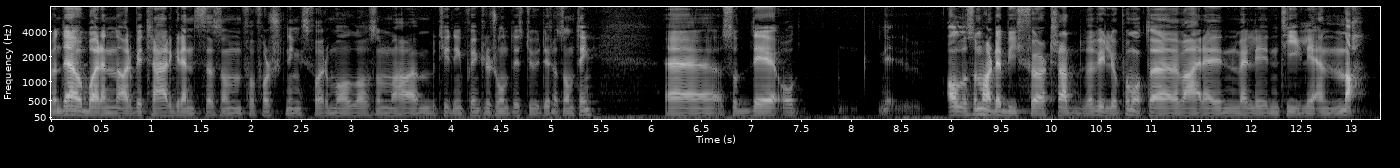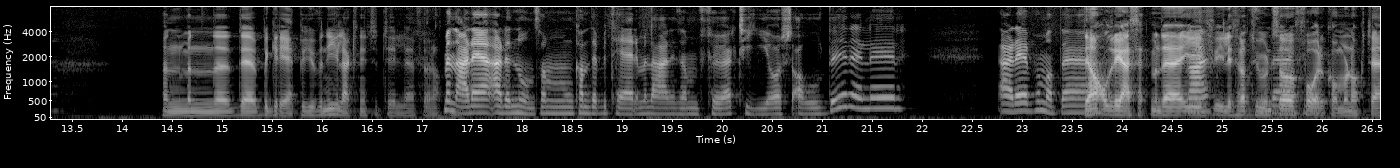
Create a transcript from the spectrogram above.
men det er jo bare en arbitrær grense som for forskningsformål og som har betydning for inklusjon til studier og sånne ting. Eh, så det å Alle som har debut før 30, vil jo på en måte være i den veldig den tidlige enden, da. Men, men eh, det begrepet juvenil er knyttet til eh, før 18. Men er det, er det noen som kan debutere med det her liksom før tiårsalder, års alder, eller er det på en måte Det har aldri jeg sett, men det, i, i litteraturen det så er- forekommer nok det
